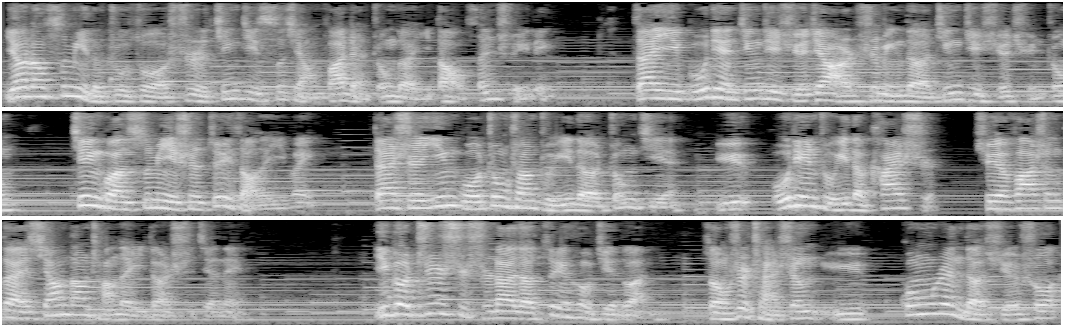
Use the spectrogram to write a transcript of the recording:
亚当·斯密的著作是经济思想发展中的一道分水岭。在以古典经济学家而知名的经济学群中，尽管斯密是最早的一位。但是，英国重商主义的终结与古典主义的开始却发生在相当长的一段时间内。一个知识时代的最后阶段，总是产生与公认的学说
